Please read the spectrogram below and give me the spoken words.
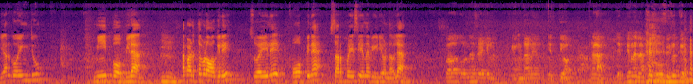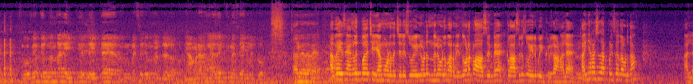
We are going to meet Poppy അല്ലേ. അപ്പൊ അടുത്ത വ്ളോഗിൽ സുഹയിൽ പോപ്പിനെ സർപ്രൈസ് ചെയ്യുന്ന വീഡിയോ ഉണ്ടാവും അല്ലേ എന്താണ്? എത്തിയോ? അല്ല എത്തിയോന്നല്ല ഓഫീസ് എത്തിയോ? ഓഫീസ് എത്തിയോ? ഒന്നും എന്താ ലൈറ്റ് ലൈറ്റ് മെസ്സേജ് ഒന്നും കണ്ടില്ലല്ലോ. ഞാൻ ഇവിടെ ഇറങ്ങിയാൽ എനിക്ക് മെസ്സേജ് അയക്കാൻ പറ്റുള്ളൂ. അതെ അതെ അപ്പൊ ഞങ്ങളിപ്പോ ചെയ്യാൻ പോണെന്ന് വെച്ചാൽ സുഹൈലിനോട് ഇന്നലെ ഓൾ പറഞ്ഞു ഓളെ ക്ലാസ്സിന്റെ ക്ലാസ്സിൽ സുഹയിൽ പോയിക്കണ് കാണാം അല്ലേ? കഴിഞ്ഞ പ്രാവശ്യം സർപ്രൈസ് ചെയ്ത് അവിടുന്ന? അല്ല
